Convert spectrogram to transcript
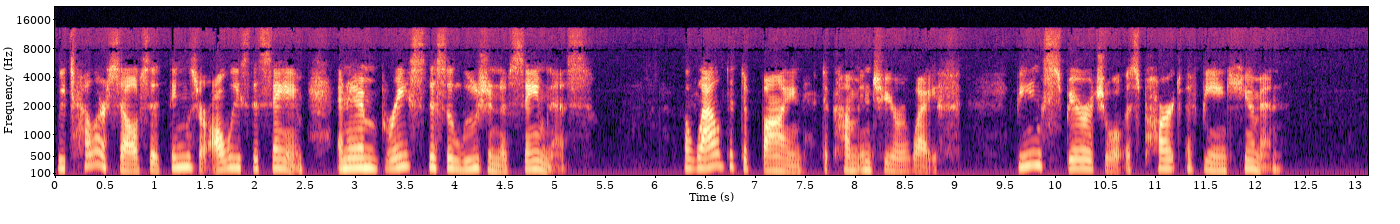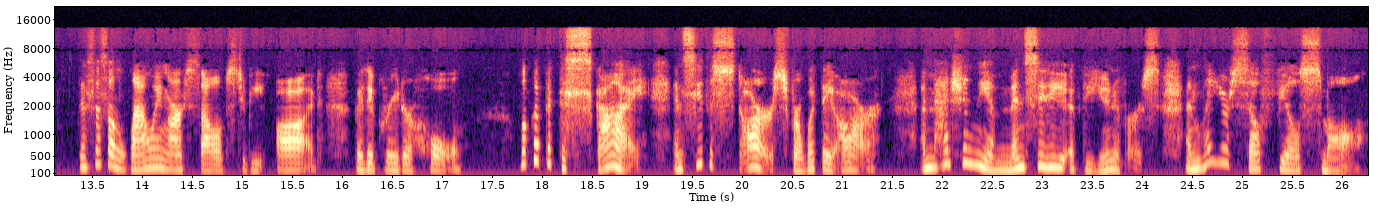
we tell ourselves that things are always the same and embrace this illusion of sameness. Allow the divine to come into your life. Being spiritual is part of being human. This is allowing ourselves to be awed by the greater whole. Look up at the sky and see the stars for what they are. Imagine the immensity of the universe and let yourself feel small.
